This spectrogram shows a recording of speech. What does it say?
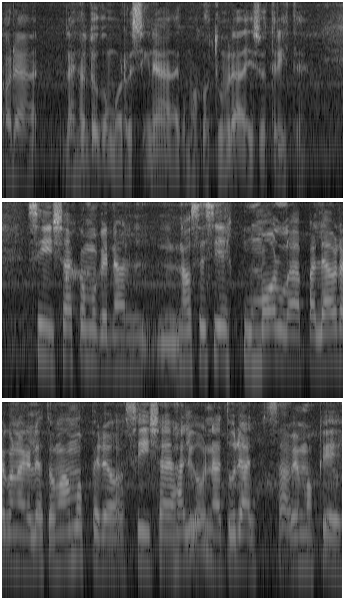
Ahora, las noto como resignada, como acostumbrada, y eso es triste. Sí, ya es como que no, no sé si es humor la palabra con la que la tomamos, pero sí, ya es algo natural. Sabemos que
